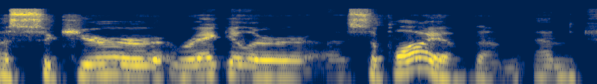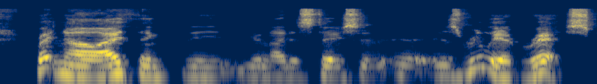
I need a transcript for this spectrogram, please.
a secure, regular uh, supply of them. And right now, I think the United States is really at risk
